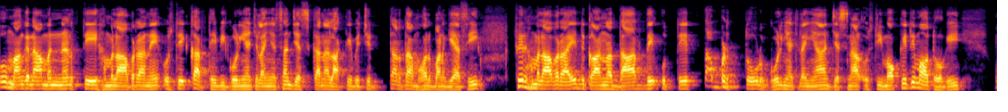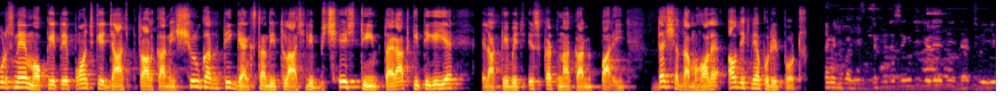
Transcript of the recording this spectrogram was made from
ਉਹ ਮੰਗ ਨਾ ਮੰਨਣ ਤੇ ਹਮਲਾਵਰਾਂ ਨੇ ਉਸ ਦੇ ਘਰ ਤੇ ਵੀ ਗੋਲੀਆਂ ਚਲਾਈਆਂ ਸਨ, ਜਿਸ ਕਾਰਨ ਇਲਾਕੇ ਵਿੱਚ ਡਰ ਦਾ ਮਾਹੌਲ ਬਣ ਗਿਆ ਸੀ। ਫਿਰ ਹਮਲਾਵਰ ਆਏ ਦੁਕਾਨਦਾਰ ਦੇ ਉੱਤੇ ਤਾਬੜਤੋੜ ਗੋਲੀਆਂ ਚਲਾਈਆਂ ਜਿਸ ਨਾਲ ਉਸ ਦੀ ਮੌਕੇ ਤੇ ਮੌਤ ਹੋ ਗਈ। ਪੁਲਿਸ ਨੇ ਮੌਕੇ ਤੇ ਪਹੁੰਚ ਕੇ ਜਾਂਚ ਪੜਤਾਲ ਕਰਨੀ ਸ਼ੁਰੂ ਕਰ ਦਿੱਤੀ। ਗੈਂਗਸਟਰਾਂ ਦੀ ਤਲਾਸ਼ ਲਈ ਵਿਸ਼ੇਸ਼ ਟੀਮ ਤਾਇਨਾਤ ਕੀਤੀ ਗਈ ਹੈ। ਇਲਾਕੇ ਵਿੱਚ ਇਸ ਘਟਨਾ ਕਾਰਨ ਭਾਰੀ ਦਹਿਸ਼ਤ ਦਾ ਮਾਹੌਲ ਹੈ। ਆਓ ਦੇਖਦੇ ਹਾਂ ਪੂਰੀ ਰਿਪੋਰਟ। ਸਿੰਘ ਜੀ ਭਾਜੀ। ਲਖਵਿੰਦਰ ਸਿੰਘ ਜੀ ਜਿਹੜੇ ਦੀ ਡੈਥ ਹੋਈ ਹੈ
